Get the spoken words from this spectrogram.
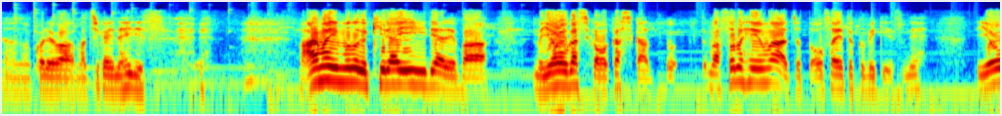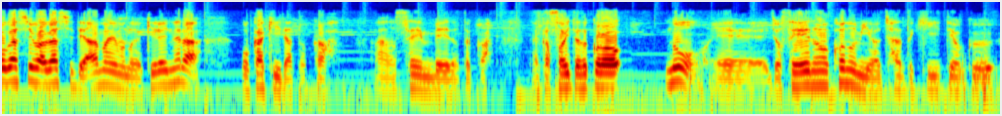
あの、これは間違いないです。甘いものが嫌いであれば、ま、洋菓子か和菓子か、まあ、その辺はちょっと押さえとくべきですね。洋菓子和菓子で甘いものが嫌いなら、おかきだとか、あのせんべいだとか、なんかそういったところの、えー、女性の好みをちゃんと聞いておく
